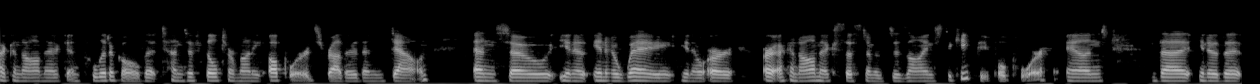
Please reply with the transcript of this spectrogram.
economic and political, that tend to filter money upwards rather than down. And so, you know, in a way, you know, our our economic system is designed to keep people poor and that you know the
